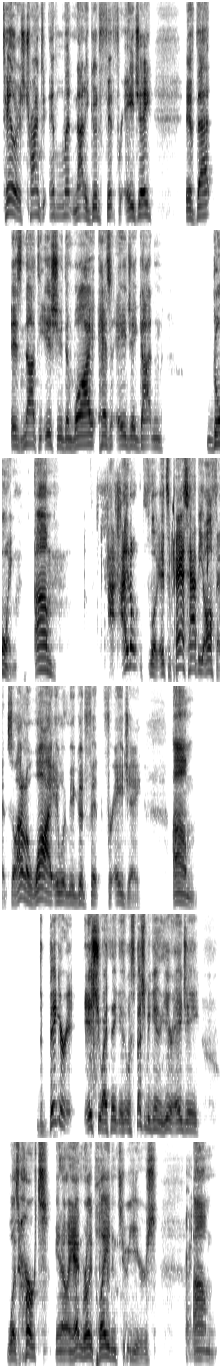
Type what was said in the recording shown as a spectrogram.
Taylor is trying to implement not a good fit for AJ? If that is not the issue, then why hasn't AJ gotten going. Um, I, I don't look. It's a pass happy offense, so I don't know why it wouldn't be a good fit for AJ. Um, the bigger issue I think is, especially beginning of the year, AJ was hurt. You know, he hadn't really played in two years. Um,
